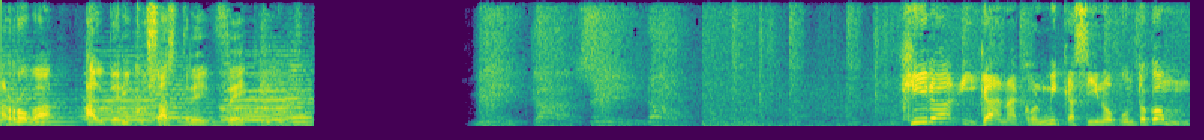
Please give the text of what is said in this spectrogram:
arroba Alberico Sastre VE. Gira y gana con micasino.com.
